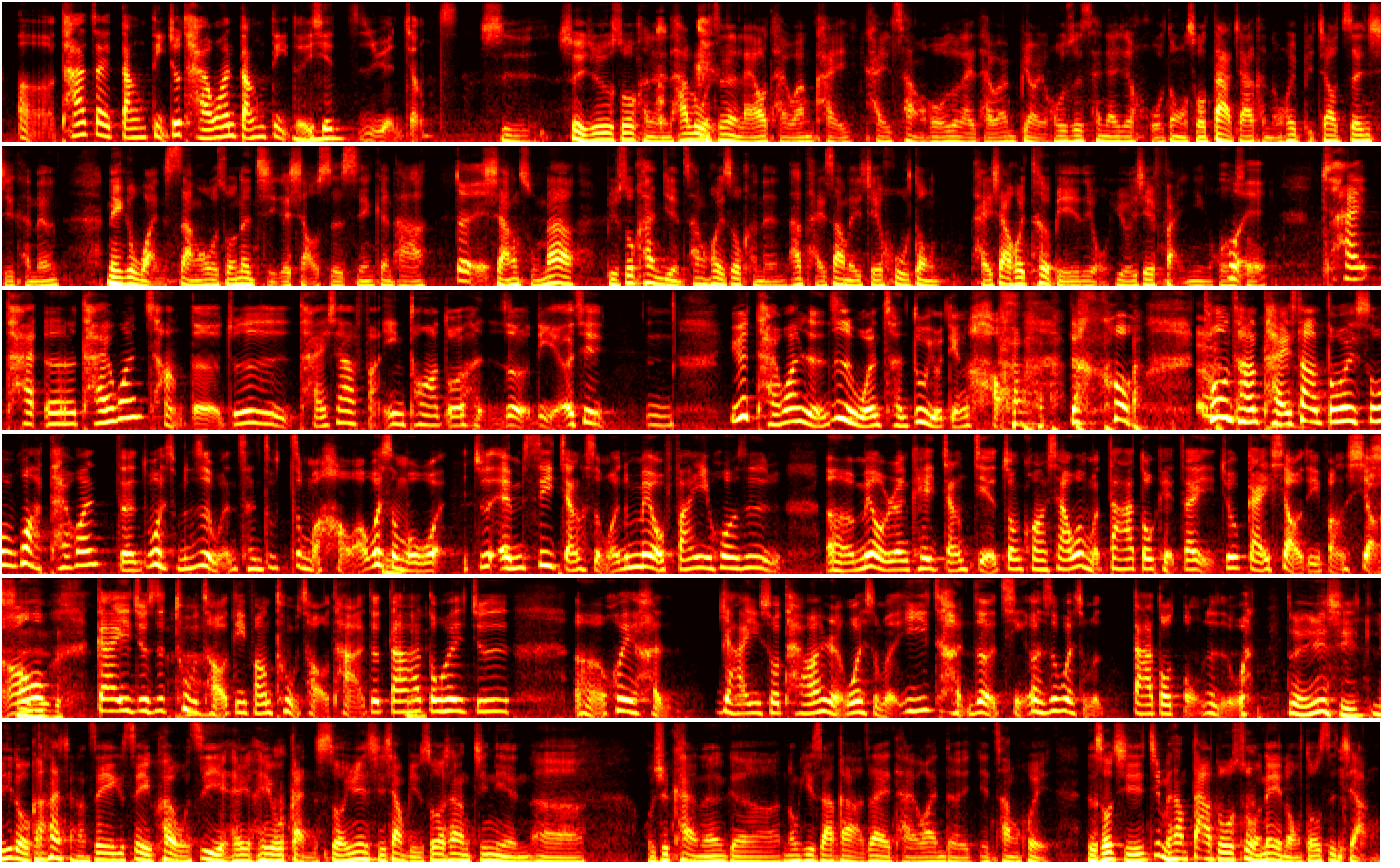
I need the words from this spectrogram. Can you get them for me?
呃他在当地就台湾当地的一些资源这样子。是，所以就是说，可能他如果真的来到台湾开开唱，或者说来台湾表演，或者说参加一些活动的时候，大家可能会比较珍惜，可能那个晚上，或者说那几个小时的时间跟他对相处。那比如说看演唱会的时候，可能他台上的一些互动，台下会特别有有一些反应，或者说台台呃台湾场的，就是台下反应通常都会很热烈，而且。嗯，因为台湾人日文程度有点好，然后通常台上都会说：“哇，台湾人为什么日文程度这么好啊？为什么我就是 MC 讲什么都没有翻译，或者是呃没有人可以讲解的状况下，为什么大家都可以在就该笑的地方笑，然后该就是吐槽的地方吐槽他，就大家都会就是呃会很。”讶异说：“台湾人为什么一很热情，二是为什么大家都懂日文？” 对，因为其实 Lilo 刚刚讲这一这一块，我自己也很很有感受。因为其实像比如说像今年呃，我去看那个 Noki Saka 在台湾的演唱会的时候，其实基本上大多数的内容都是讲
